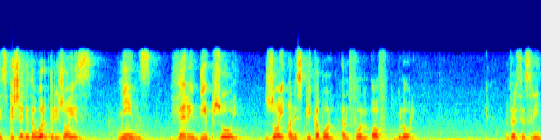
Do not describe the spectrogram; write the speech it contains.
Especially the word rejoice means very deep joy, joy unspeakable and full of glory. Verse 3.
